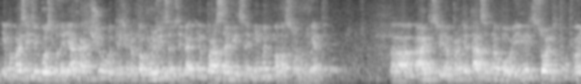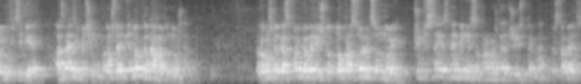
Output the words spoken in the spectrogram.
И попросите Господа, я хочу вот действительно погрузиться в тебя и просовиться, не быть малосолом, нет. А, а действительно пропитаться тобой, иметь соль твою в тебе. А знаете почему? Потому что не только нам это нужно. Потому что Господь говорит, что кто просолится мной, чудеса и знамения сопровождают жизнь тогда. Представляете?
